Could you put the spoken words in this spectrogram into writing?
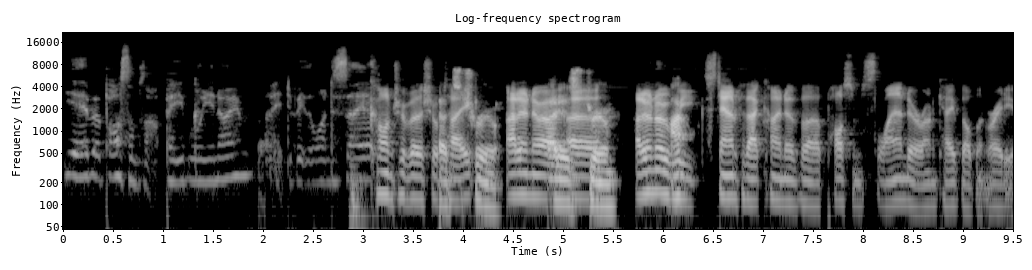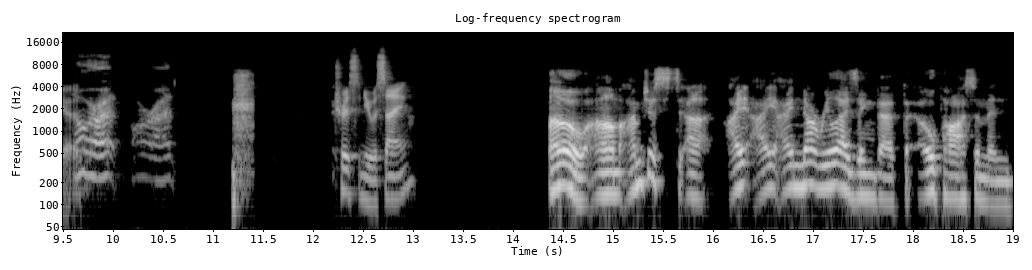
Yeah, but possums aren't people, you know. I hate to be the one to say it. Controversial That's take. true. I don't know. That I, is uh, true. I don't know if I- we stand for that kind of uh, possum slander on Cave Goblin Radio. all right, all right. Tristan, you were saying? Oh, um, I'm just uh, I, I I'm not realizing that the opossum and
